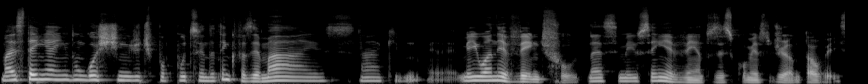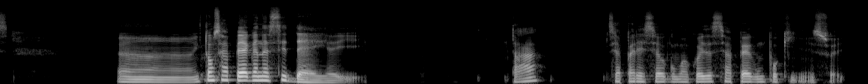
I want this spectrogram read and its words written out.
mas tem ainda um gostinho de tipo, putz, ainda tem que fazer mais, ah, que é meio uneventful, né? Meio sem eventos esse começo de ano talvez. Uh, então se apega nessa ideia aí, tá? Se aparecer alguma coisa, se apega um pouquinho nisso aí.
